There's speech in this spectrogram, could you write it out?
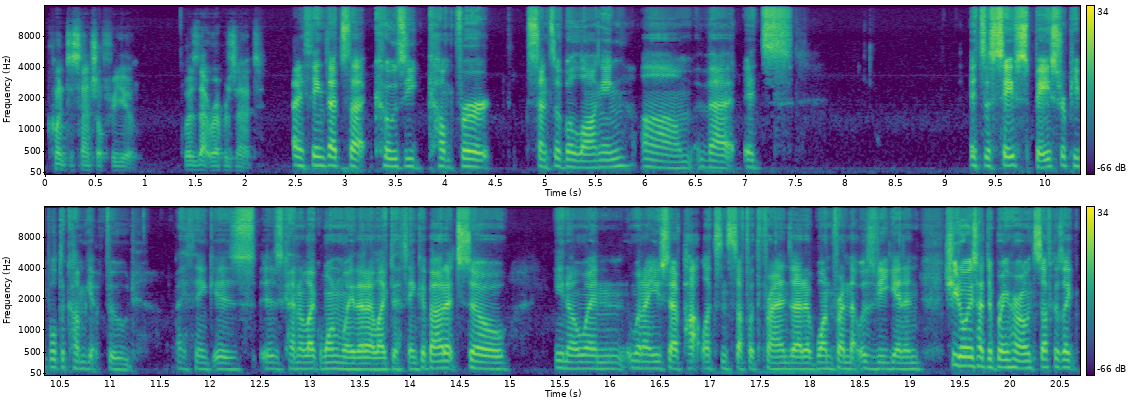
quintessential for you? What does that represent? I think that's that cozy comfort sense of belonging. Um, that it's it's a safe space for people to come get food. I think is is kind of like one way that I like to think about it. So, you know, when when I used to have potlucks and stuff with friends, I had one friend that was vegan, and she'd always had to bring her own stuff because like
